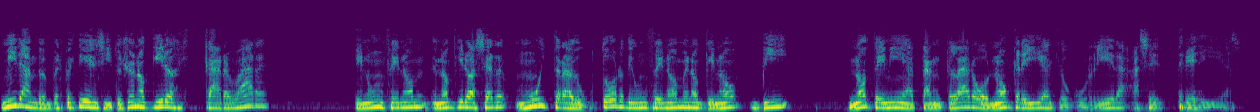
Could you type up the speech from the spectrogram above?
mirando en perspectiva, insisto, yo no quiero escarbar en un fenómeno, no quiero hacer muy traductor de un fenómeno que no vi, no tenía tan claro o no creía que ocurriera hace tres días.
